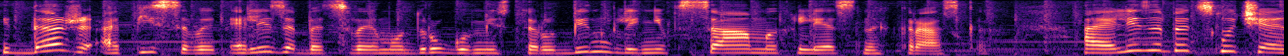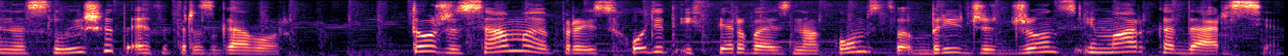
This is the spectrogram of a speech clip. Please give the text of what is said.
и даже описывает Элизабет своему другу мистеру Бингли не в самых лестных красках. А Элизабет случайно слышит этот разговор. То же самое происходит и в первое знакомство Бриджит Джонс и Марка Дарси.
